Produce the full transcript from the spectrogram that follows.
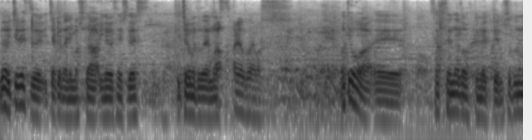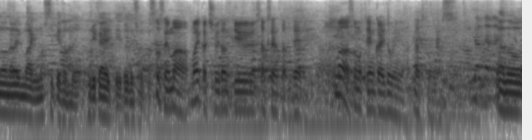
では1レース1着になりました井上選手です。1着おめでとうございます。ありがとうございます。まあ、今日は、えー作戦などを含めて外の並びもありましたけども振り返ってどうでしょうか？そうですね。まあ前から中断っていう作戦だったんでまあその展開通りにはなったと思います。あの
